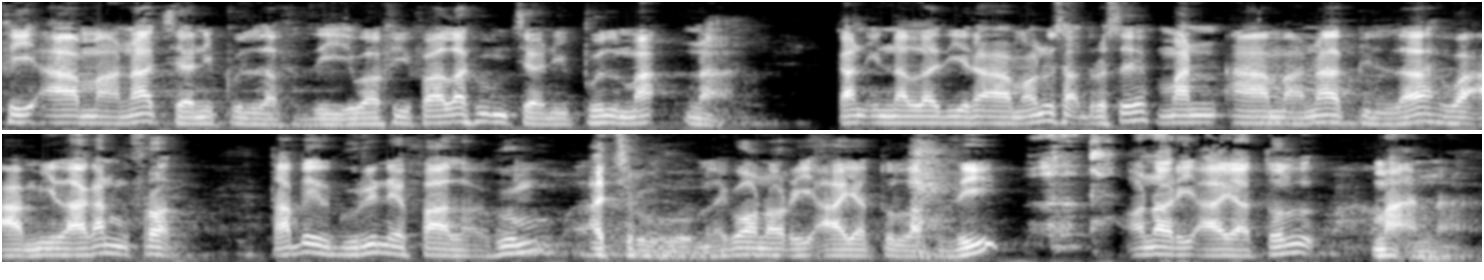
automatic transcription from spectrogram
fi amana janibul lafzi wa fi falahum janibul makna. Kan innal ladzina amanu sak terusé man amana billah wa amila kan mufrad. Tapi gurine falahum ajruhum. Iku ana riayatul lafzi, ana riayatul makna.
